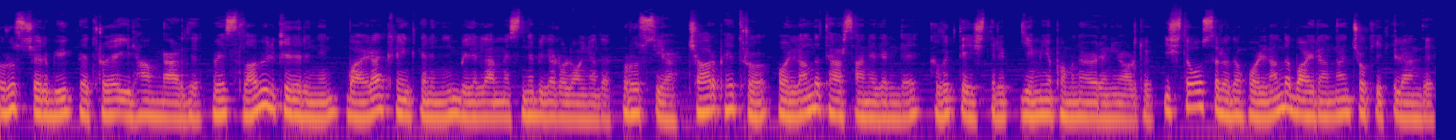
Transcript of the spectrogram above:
Rus Çarı Büyük Petro'ya ilham verdi ve Slav ülkelerinin bayrak renklerinin belirlenmesinde bile rol oynadı. Rusya, Çar Petro, Hollanda tersanelerinde kılık değiştirip gemi yapımını öğreniyordu. İşte o sırada Hollanda bayrağından çok etkilendi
